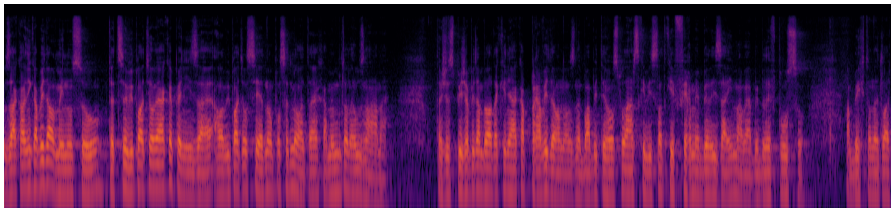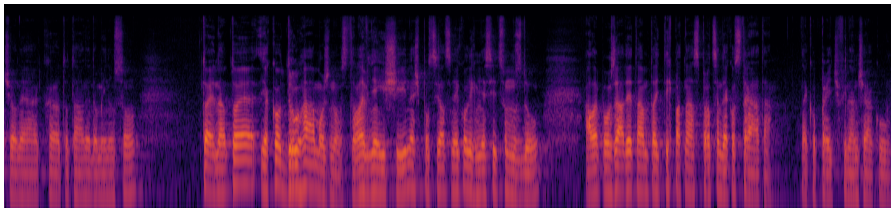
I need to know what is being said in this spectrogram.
základní kapitál v minusu, teď si vyplatil nějaké peníze, ale vyplatil si jednou po sedmi letech a my mu to neuznáme. Takže spíš, aby tam byla taky nějaká pravidelnost, nebo aby ty hospodářské výsledky firmy byly zajímavé, aby byly v plusu, abych to netlačil nějak eh, totálně do minusu. To je, to je jako druhá možnost, levnější, než posílat si několik měsíců mzdu, ale pořád je tam tady těch 15% jako ztráta, jako pryč finančáků,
